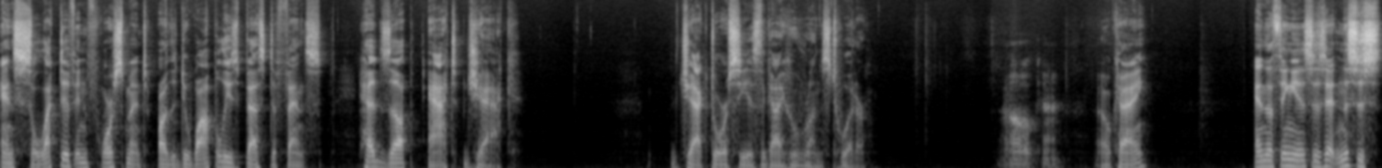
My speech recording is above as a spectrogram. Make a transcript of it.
and selective enforcement are the duopoly's best defense. Heads up at Jack. Jack Dorsey is the guy who runs Twitter. Oh, okay. Okay. And the thing is, is that, and this is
